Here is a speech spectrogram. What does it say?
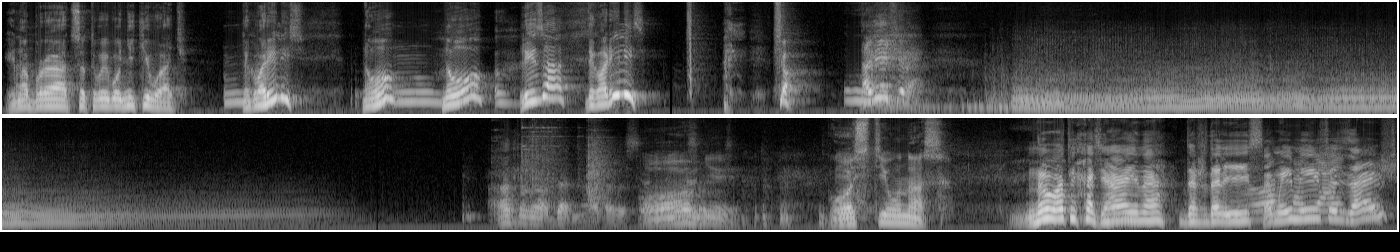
И на братца твоего не кивать. Договорились? Ну? Ну? Лиза, договорились? Все, до вечера. О, гости у нас. Ну вот и хозяина дождались. а мы, Миша, знаешь,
